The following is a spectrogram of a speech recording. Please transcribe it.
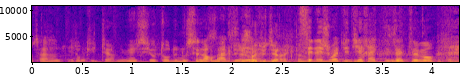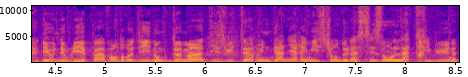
ça, les gens qui éternuent ici autour de nous, c'est normal. C'est les joies du direct. Hein. C'est les joies du direct, exactement. Et n'oubliez pas, vendredi, donc demain à 18h, une dernière émission de la saison La Tribune,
